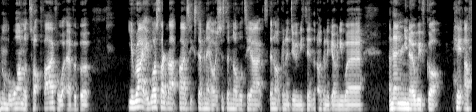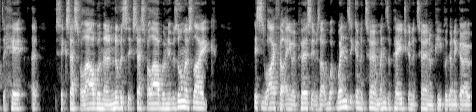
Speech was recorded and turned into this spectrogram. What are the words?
number one or top five or whatever. But you're right, it was like that five, six, seven, eight. Oh, it's just a novelty act. They're not going to do anything. They're not going to go anywhere. And then you know we've got hit after hit, a successful album, then another successful album. It was almost like this is what I felt anyway. Personally, it was like, when's it going to turn? When's the page going to turn? And people are going to go,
